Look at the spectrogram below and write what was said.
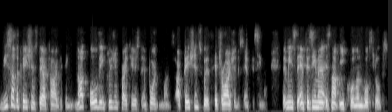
these are the patients they are targeting. Not all the inclusion criteria the important ones. Are patients with heterogeneous emphysema. That means the emphysema is not equal on both lobes,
